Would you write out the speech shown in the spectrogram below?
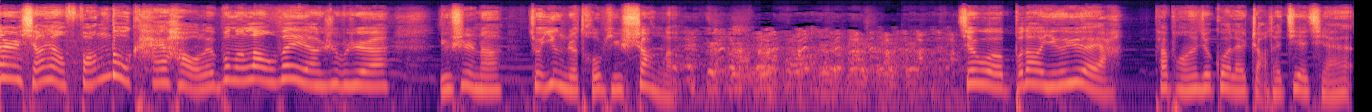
但是想想房都开好了，不能浪费啊，是不是？于是呢，就硬着头皮上了。结果不到一个月呀，他朋友就过来找他借钱，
